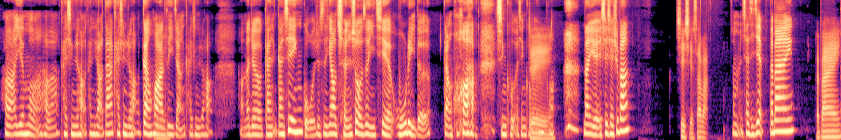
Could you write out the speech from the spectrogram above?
好啦，淹没了，好了，开心就好，开心就好，大家开心就好，干话自己讲，开心就好。好，那就感感谢英国，就是要承受这一切无理的 感化，辛苦了，辛苦了。对，那也谢谢去吧，谢谢沙巴，我们下期见，拜拜，拜拜。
